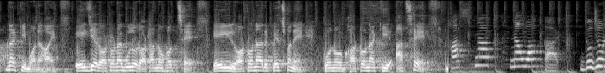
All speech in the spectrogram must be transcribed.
আপনার কি মনে হয়? এই যে রটনাগুলো রটানো হচ্ছে, এই রটনার পেছনে কোনো ঘটনা কি আছে? হাসনাত নাওয়াকার দুজন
